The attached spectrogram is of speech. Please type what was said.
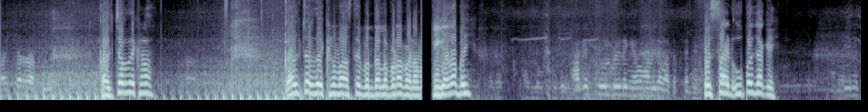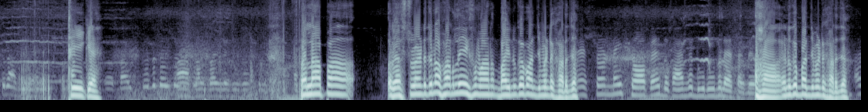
ਕਲਚਰ ਲੱਭੀਏ ਕਲਚਰ ਦੇਖਣਾ। ਕਲਚਰ ਦੇਖਣ ਵਾਸਤੇ ਬੰਦਾ ਲੱਭਣਾ ਪੈਣਾ ਕੀ ਕਹਿੰਦਾ ਬਾਈ आगे स्कूल बिल्डिंग है वहाँ भी लगा सकते हैं ਇਸ ਸਾਈਡ ਉੱਪਰ ਜਾ ਕੇ ਠੀਕ ਹੈ ਪਹਿਲਾਂ ਆਪਾਂ ਰੈਸਟੋਰੈਂਟ 'ਚ ਨਾ ਫੜ ਲਈ ਸਮਾਨ ਬਾਈ ਨੂੰ ਕਹ 5 ਮਿੰਟ ਖੜ ਜਾ रेस्टोरेंट नहीं शॉप है दुकान से दूध दूध ले सकते ਹਾਂ ਇਹਨੂੰ ਕਹ 5 ਮਿੰਟ ਖੜ ਜਾ हो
